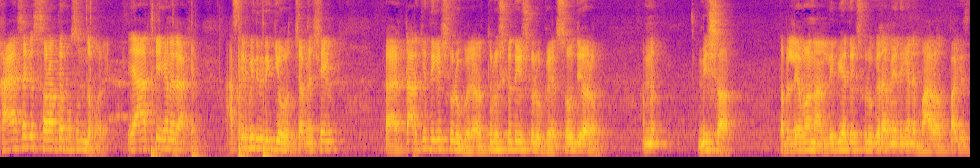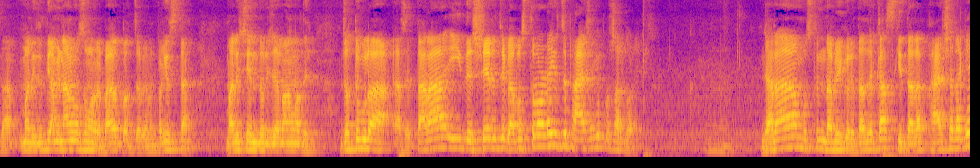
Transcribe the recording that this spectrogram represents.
ফায়াসাকে সরাতে পছন্দ করে, এই আজকে এখানে রাখেন। আজকের পৃথিবীতে কী হচ্ছে? আপনি সেই টার্কি থেকে শুরু করে, আর তুরস্ক থেকে শুরু করে সৌদি আরব আপনার মিশর তারপর লেবানন লিবিয়া থেকে শুরু করে আপনি এখানে ভারত পাকিস্তান মানে যদি আমি নামে মুসলমান ভারত বাদ যাবে মানে পাকিস্তান মালয়েশিয়া ইন্দোনেশিয়া বাংলাদেশ যতগুলো আছে তারা এই দেশের যে ব্যবস্থাপনাটাই হচ্ছে ফায়াসাকে প্রচার করে। যারা মুসলিম দাবি করে তাদের কাজ কি? তারা ফায়াসাটাকে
